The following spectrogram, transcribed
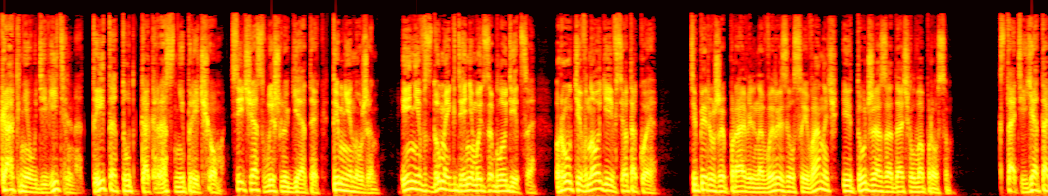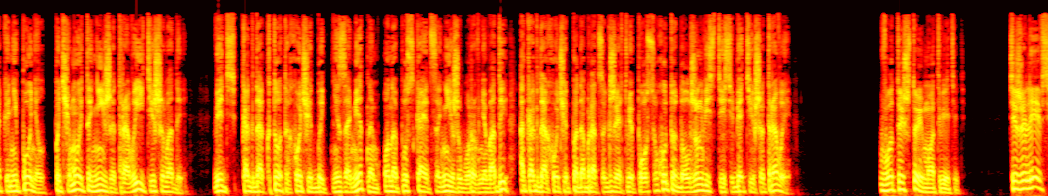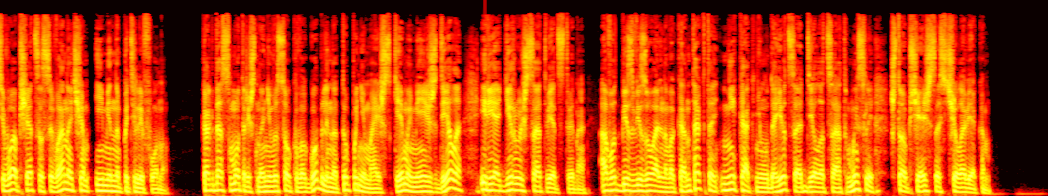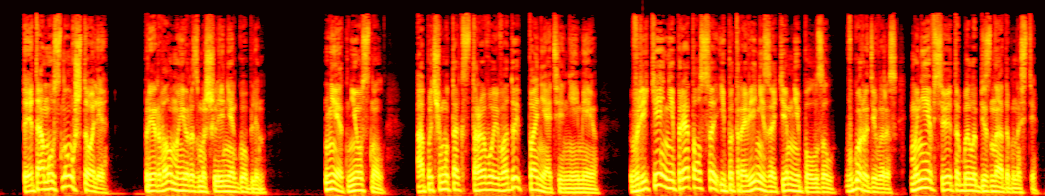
«Как неудивительно, ты-то тут как раз ни при чем. Сейчас вышлю геотек, ты мне нужен. И не вздумай где-нибудь заблудиться. Руки в ноги и все такое». Теперь уже правильно выразился Иваныч и тут же озадачил вопросом. «Кстати, я так и не понял, почему это ниже травы и тише воды. Ведь когда кто-то хочет быть незаметным, он опускается ниже уровня воды, а когда хочет подобраться к жертве посуху, то должен вести себя тише травы. Вот и что ему ответить? Тяжелее всего общаться с Иванычем именно по телефону. Когда смотришь на невысокого гоблина, то понимаешь, с кем имеешь дело и реагируешь соответственно. А вот без визуального контакта никак не удается отделаться от мысли, что общаешься с человеком. «Ты там уснул, что ли?» Прервал мои размышления гоблин. «Нет, не уснул. А почему так с травой водой, понятия не имею. В реке не прятался и по траве ни за кем не ползал. В городе вырос. Мне все это было без надобности.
